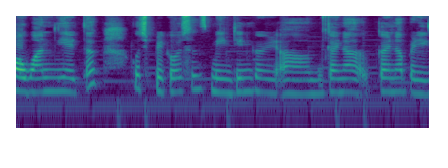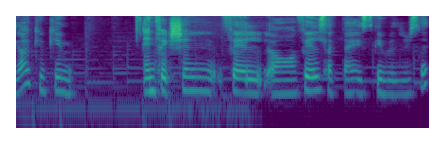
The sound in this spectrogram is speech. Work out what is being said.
और वन ईयर तक कुछ प्रिकॉशंस मेंटेन कर, करना करना पड़ेगा क्योंकि इन्फेक्शन फैल फैल सकता है इसकी वजह से।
